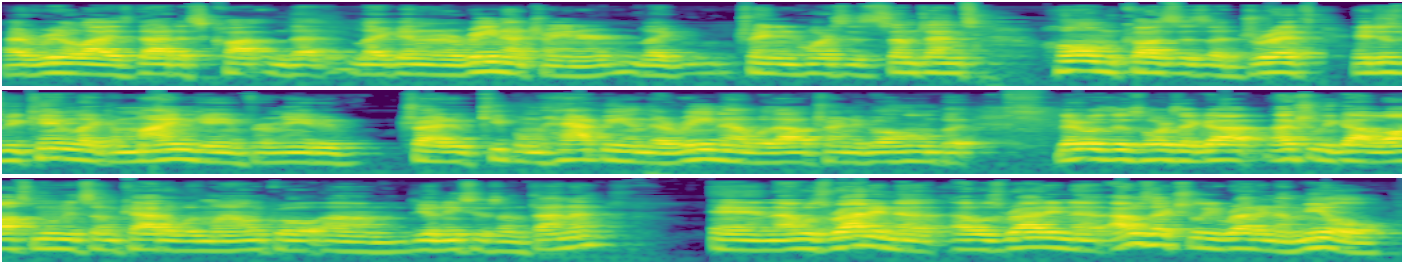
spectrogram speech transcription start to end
I realized that is caught that like in an arena trainer, like training horses, sometimes home causes a drift. It just became like a mind game for me to try to keep them happy in the arena without trying to go home. But there was this horse I got actually got lost moving some cattle with my uncle um, Dionisio Santana, and I was riding a I was riding a I was actually riding a mule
